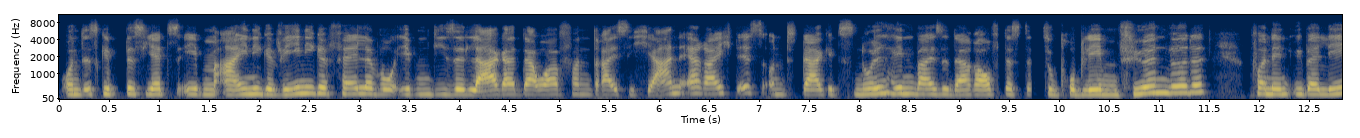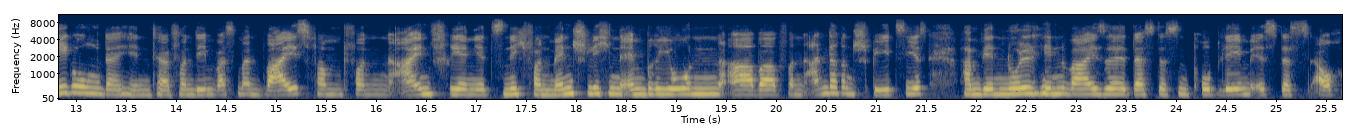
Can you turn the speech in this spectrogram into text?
Und es gibt bis jetzt eben einige wenige Fälle, wo eben diese Lagerdauer von 30 Jahren erreicht ist. Und da gibt es null Hinweise darauf, dass das zu Problemen führen würde von den Überlegungen dahinter, von dem, was man weiß vom, von Einfrieren, jetzt nicht von menschlichen Embryonen, aber von anderen Spezies, haben wir null Hinweise, dass das ein Problem ist, das auch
